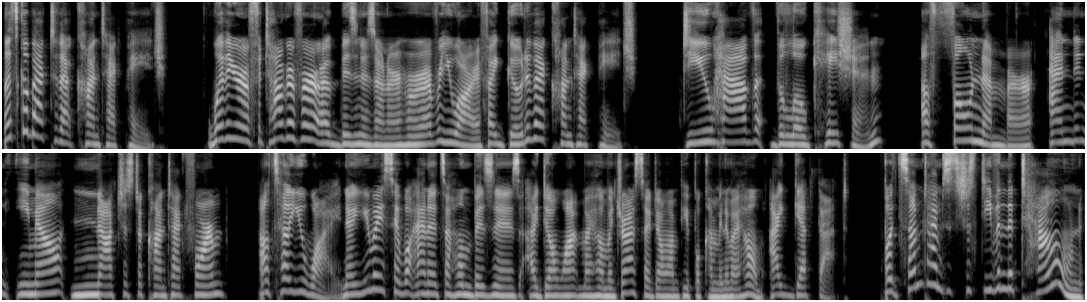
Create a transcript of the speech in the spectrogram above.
Let's go back to that contact page. Whether you're a photographer or a business owner, whoever you are, if I go to that contact page, do you have the location, a phone number, and an email, not just a contact form? I'll tell you why. Now, you may say, well, Ana, it's a home business. I don't want my home address. I don't want people coming to my home. I get that. But sometimes it's just even the town.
